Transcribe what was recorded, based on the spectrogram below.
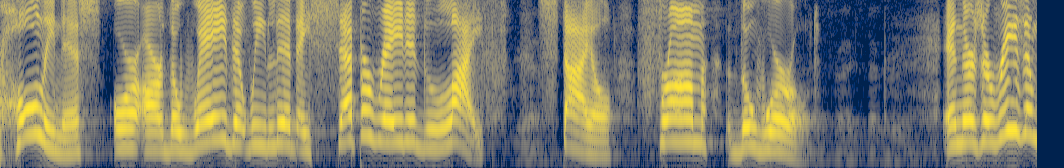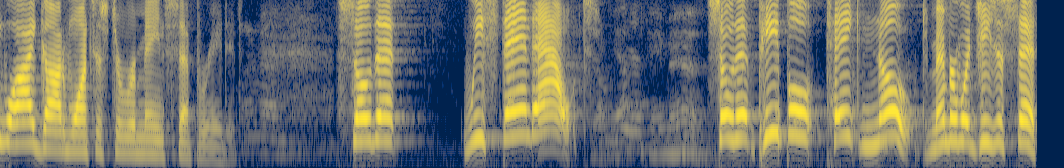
holiness or our the way that we live a separated lifestyle from the world. And there's a reason why God wants us to remain separated. So that we stand out. So that people take note. Remember what Jesus said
